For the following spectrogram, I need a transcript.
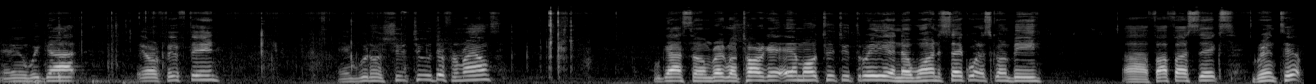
And we got AR-15. And we're gonna shoot two different rounds. We got some regular target ammo, 223, and the one, the second one is gonna be uh, 556 green tip.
